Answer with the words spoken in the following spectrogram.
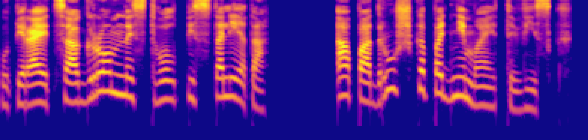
упирается огромный ствол пистолета, а подружка поднимает виск.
